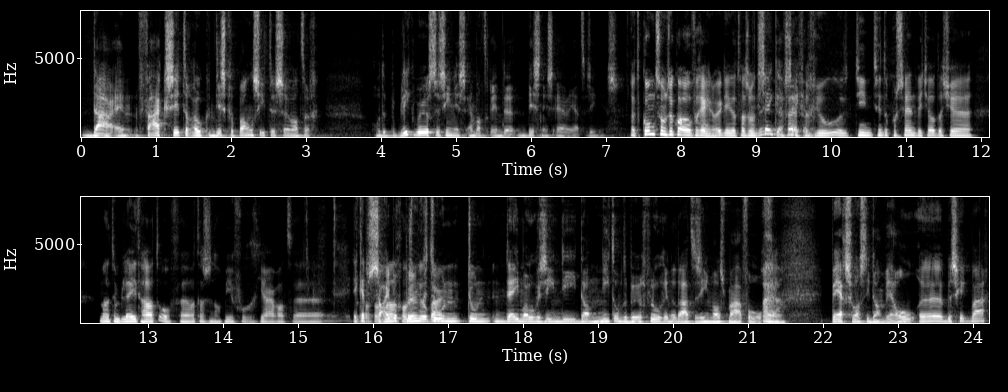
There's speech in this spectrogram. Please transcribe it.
daar. En vaak zit er ook een discrepantie tussen wat er op de publiekbeurs te zien is en wat er in de business area te zien is. Het komt soms ook wel overeen hoor. Ik denk dat was zo'n zeker, zeker. Ruw, 10, 20 procent, weet je wel, dat je Mountain Blade had of uh, wat was er nog meer vorig jaar wat... Uh, ik heb Cyberpunk toen, toen een demo gezien die dan niet op de beursvloer inderdaad te zien was, maar voor ah, ja. Pers was die dan wel uh, beschikbaar.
